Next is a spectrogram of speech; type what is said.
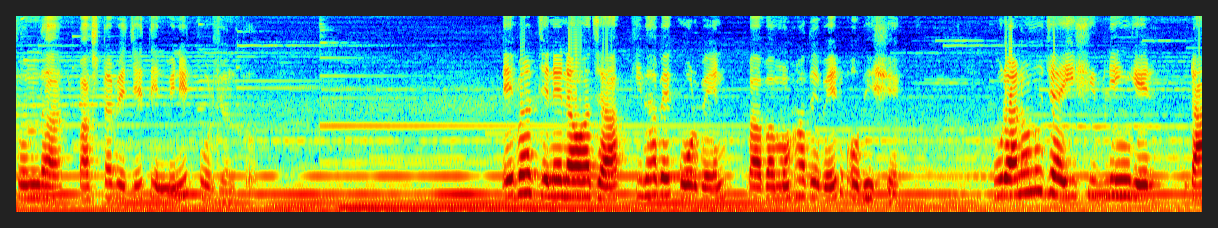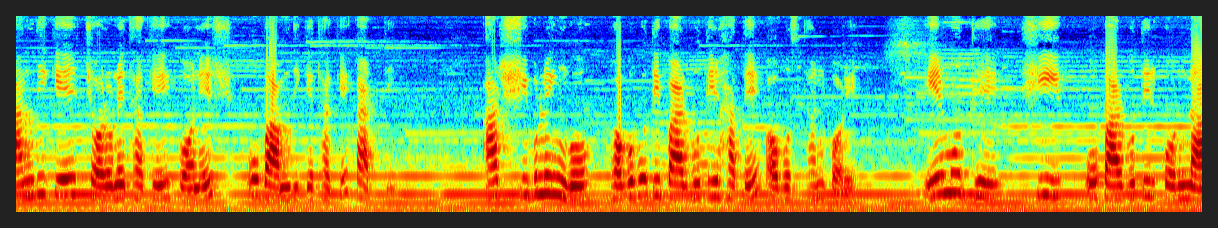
সন্ধ্যা পাঁচটা বেজে তিন মিনিট পর্যন্ত। এবার জেনে নেওয়া যাক কীভাবে করবেন বাবা মহাদেবের অভিষেক। পুরাণ অনুযায়ী শিবলিঙ্গের ডান দিকে চরণে থাকে গণেশ ও বাম দিকে থাকে কার্তিক। আর শিবলিঙ্গ ভগবতী পার্বতীর হাতে অবস্থান করে। এর মধ্যে শিব ও পার্বতীর কন্যা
